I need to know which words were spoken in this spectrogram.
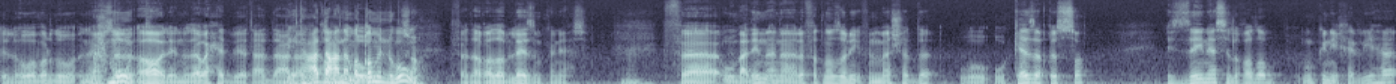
اللي هو برضو محمود. آه لأنه ده واحد بيتعدى على بيتعدى على مقام النبوة صح. فده غضب لازم كان يحصل. ف وبعدين أنا لفت نظري في المشهد ده و... وكذا قصة إزاي ناس الغضب ممكن يخليها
